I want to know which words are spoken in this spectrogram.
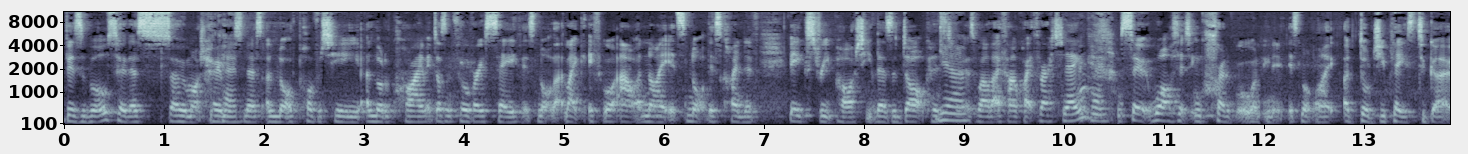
visible. So there's so much homelessness, a lot of poverty, a lot of crime. It doesn't feel very safe. It's not that like if you're out at night, it's not this kind of big street party. There's a darkness Yeah. to it as well that I found quite threatening. Okay. So whilst it's incredible, and you know, it's not like a dodgy place to go.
